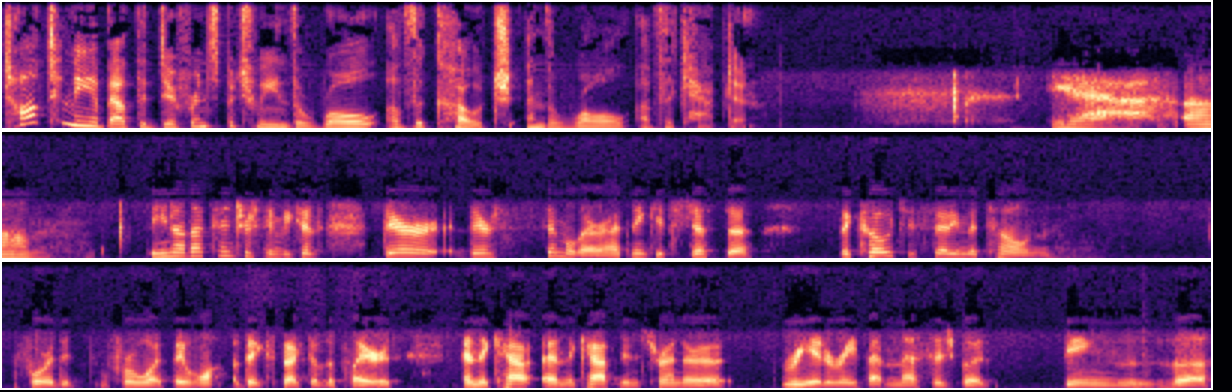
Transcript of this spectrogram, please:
talk to me about the difference between the role of the coach and the role of the captain. Yeah, um, you know that's interesting because they're they're similar. I think it's just a the coach is setting the tone for the for what they want they expect of the players, and the cap and the captain's trying to reiterate that message, but being the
